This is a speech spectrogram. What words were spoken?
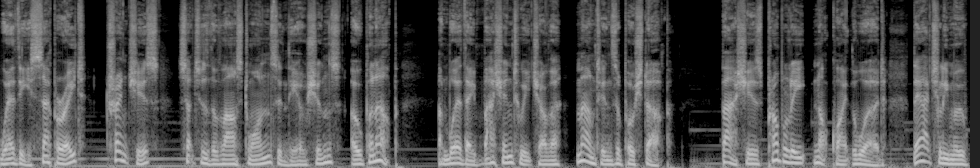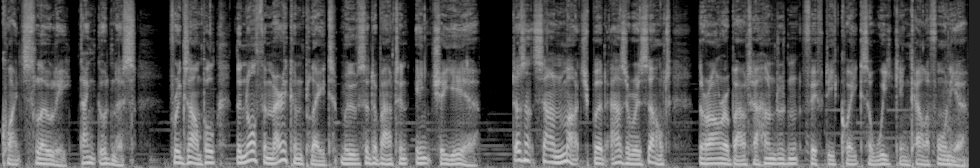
Where these separate, trenches, such as the vast ones in the oceans, open up, and where they bash into each other, mountains are pushed up. Bash is probably not quite the word. They actually move quite slowly, thank goodness. For example, the North American plate moves at about an inch a year, doesn't sound much, but as a result, there are about 150 quakes a week in California.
